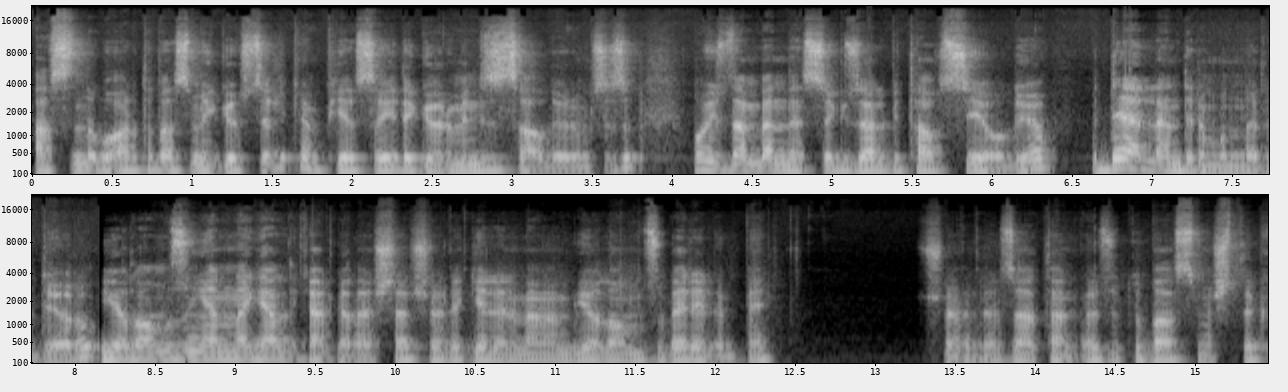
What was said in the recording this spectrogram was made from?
Aslında bu artı basmayı gösterirken piyasayı da görmenizi sağlıyorum sizin. O yüzden benden size güzel bir tavsiye oluyor. Değerlendirin bunları diyorum. Biyoloğumuzun yanına geldik arkadaşlar. Şöyle gelelim hemen biyoloğumuzu verelim bir. Şöyle zaten özütü basmıştık.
